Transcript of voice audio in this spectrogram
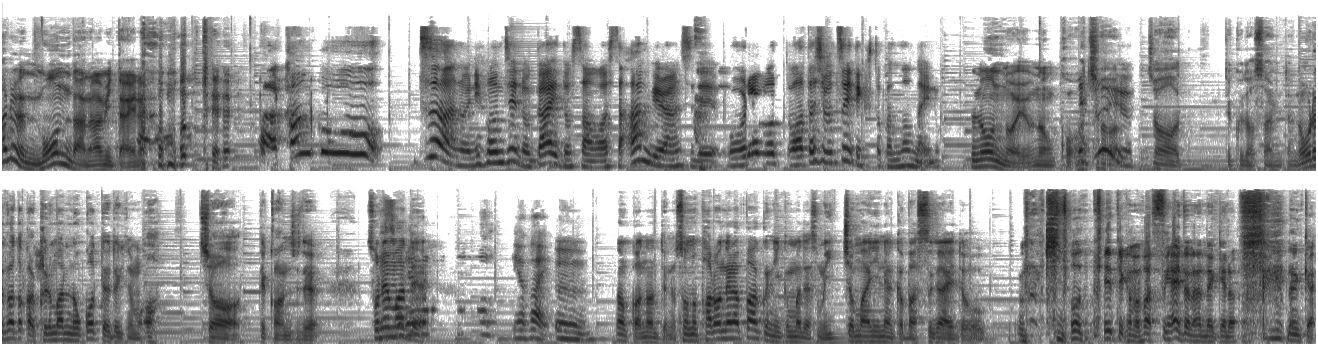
あなるもんだな、みたいな 思って。さ観光ツアーの日本人のガイドさんはさ、アンビュランスで 俺も私もついていくとかなんないの？なんないよ、なんか、じゃあじゃあ、行ってくださいみたいな。俺がだから車で残ってる時でも、あじゃあって感じで。それまでやばい。うん。なんかなんていうの、そのパロネラパークに行くまではその一丁前になんかバスガイドを 気取ってっていうか、まあ、バスガイドなんだけど、なんか、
